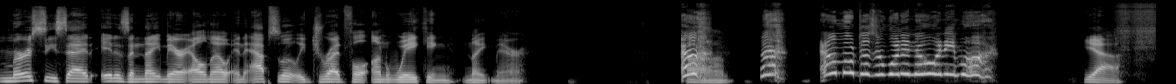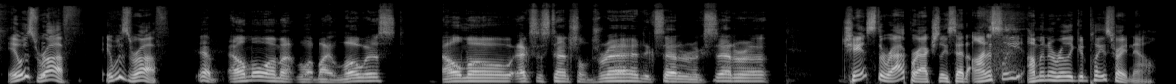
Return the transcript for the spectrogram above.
Mercy said it is a nightmare, Elmo, an absolutely dreadful, unwaking nightmare. Ah, Um, ah, Elmo doesn't want to know anymore. yeah, it was rough. It was rough. Yeah, Elmo, I'm at my lowest. Elmo, existential dread, et cetera, et cetera. Chance the Rapper actually said, honestly, I'm in a really good place right now.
